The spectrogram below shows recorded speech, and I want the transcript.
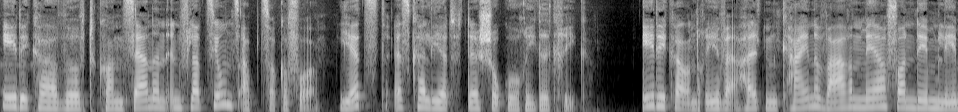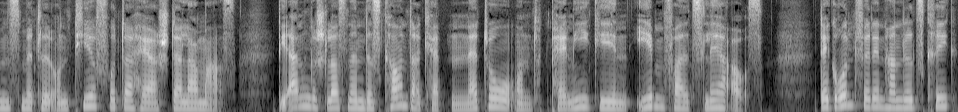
Edeka wirft Konzernen Inflationsabzocke vor. Jetzt eskaliert der Schokoriegelkrieg. Edeka und Rewe erhalten keine Waren mehr von dem Lebensmittel- und Tierfutterhersteller Mars. Die angeschlossenen Discounterketten Netto und Penny gehen ebenfalls leer aus. Der Grund für den Handelskrieg?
